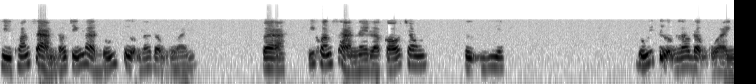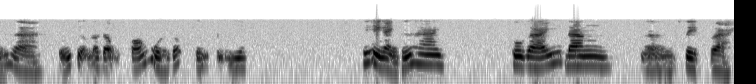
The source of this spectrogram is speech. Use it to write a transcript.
Thì khoáng sản đó chính là đối tượng lao động của anh. Và cái khoáng sản này là có trong tự nhiên đối tượng lao động của anh là đối tượng lao động có nguồn gốc từ tự nhiên. Cái hình ảnh thứ hai cô gái đang uh, dệt vải.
